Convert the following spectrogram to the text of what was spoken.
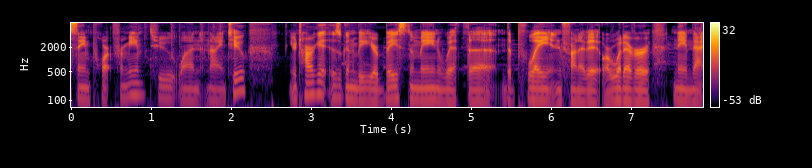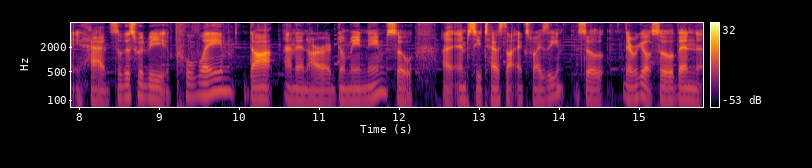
same port for me, 2192. Your target is going to be your base domain with the, the play in front of it or whatever name that you had. So this would be play dot and then our domain name, so uh, mctest.xyz. So there we go. So then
